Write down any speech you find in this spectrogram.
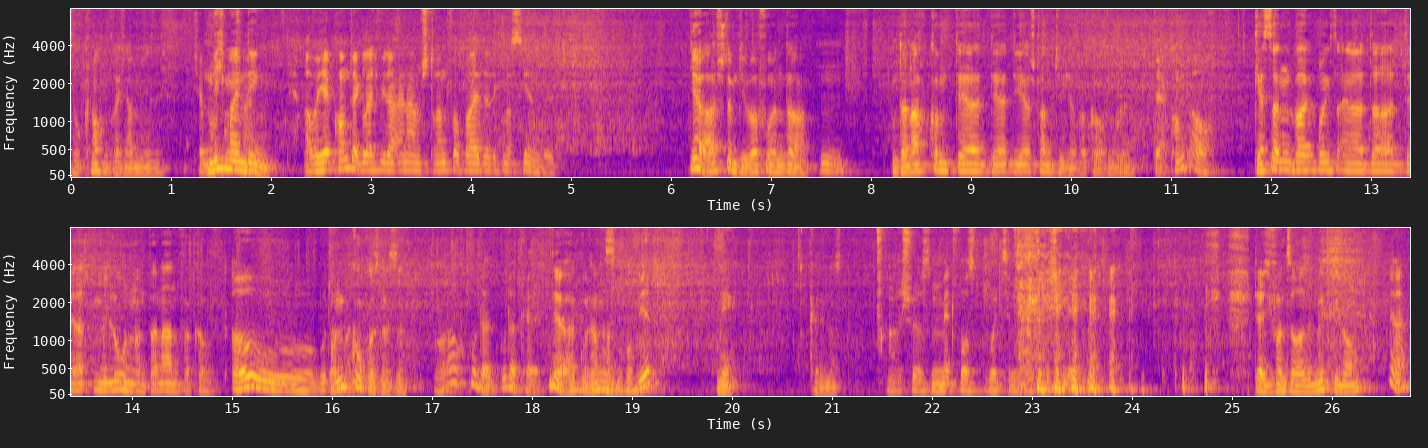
so Knochenbrechermäßig. Nicht mein. Ding. Aber hier kommt ja gleich wieder einer am Strand vorbei, der dich massieren will. Ja, stimmt, die war vorhin da. Mhm. Und danach kommt der, der dir Standtücher verkaufen will. Der kommt auch. Gestern war übrigens einer da, der hat Melonen und Bananen verkauft. Oh, guter Und Mann. Kokosnüsse. Oh, auch guter, guter Kerl. Ja, guter Hast du Mann. probiert? Nee, keine Lust. Ah, schönes Mettwurstbrötchen mal geschmiert. Der hat sich von zu Hause mitgenommen, ja,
